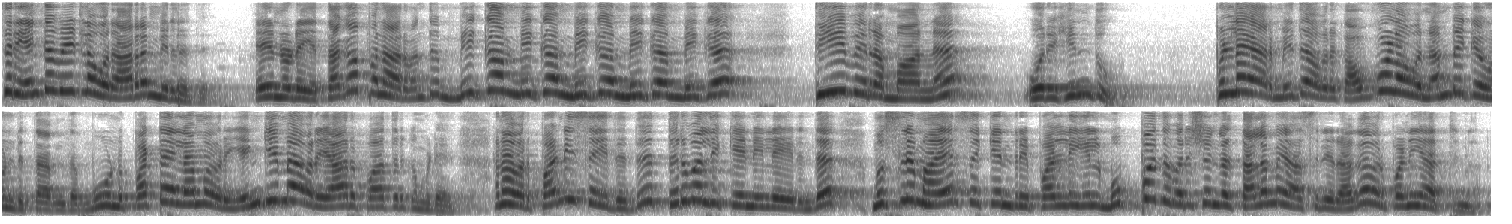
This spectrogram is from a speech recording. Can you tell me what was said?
சரி எங்கள் வீட்டில் ஒரு அறம் இருந்தது. என்னுடைய தகப்பனார் வந்து மிக மிக மிக மிக மிக தீவிரமான ஒரு ஹிந்து. பிள்ளையார் மீது அவருக்கு அவ்வளவு நம்பிக்கை உண்டு அந்த மூணு பட்டை இல்லாமல் அவர் எங்கேயுமே அவர் யாரும் பார்த்துருக்க முடியாது. ஆனால் அவர் பணி செய்தது திருவல்லிக்கேணியிலே இருந்த முஸ்லீம் ஹையர் செகண்டரி பள்ளியில் முப்பது வருஷங்கள் தலைமை ஆசிரியராக அவர் பணியாற்றினார்.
